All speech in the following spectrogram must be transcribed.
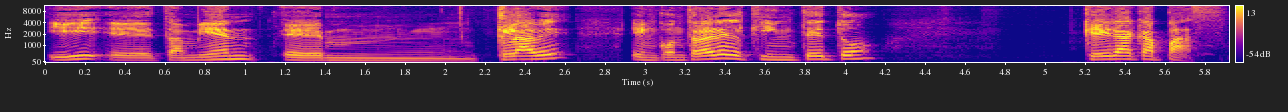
y eh, también em, clave encontrar el quinteto que era capaz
